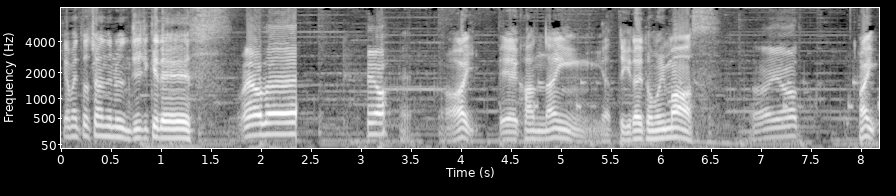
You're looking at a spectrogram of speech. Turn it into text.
キャメットチャンネルのじじけです。おはようでーよ。はい。えー、カンナインやっていきたいと思います。はいよ。はい。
